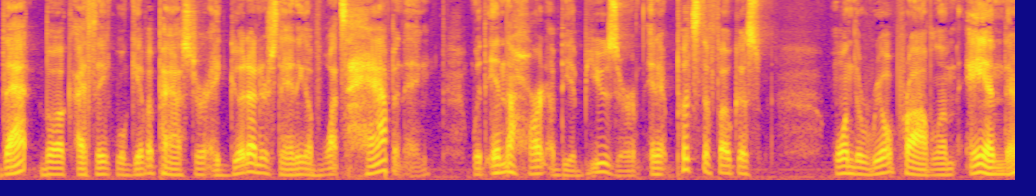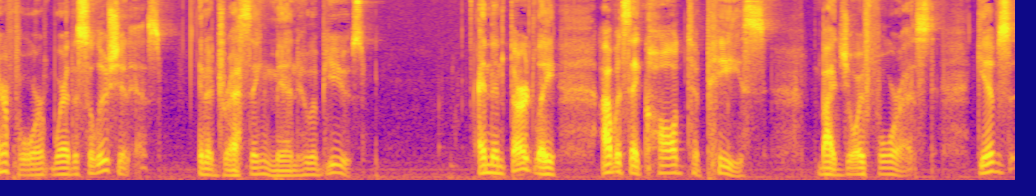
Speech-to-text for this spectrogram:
that book, I think, will give a pastor a good understanding of what's happening within the heart of the abuser, and it puts the focus on the real problem and therefore where the solution is in addressing men who abuse. And then, thirdly, I would say Called to Peace by Joy Forrest gives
